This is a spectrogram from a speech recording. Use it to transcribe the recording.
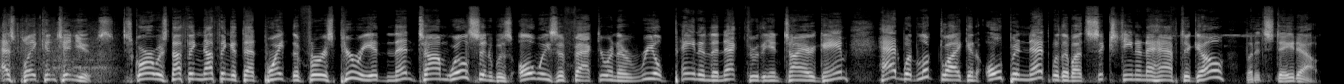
as play continues. Score was nothing nothing at that point, the first period, and then Tom Wilson was always a factor and a real pain in the neck through the entire game. Had what looked like an open net with about 16 and a half to go, but it stayed out.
